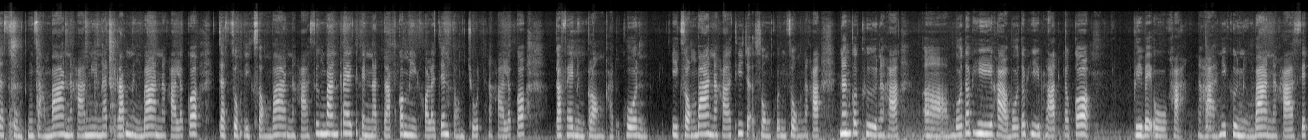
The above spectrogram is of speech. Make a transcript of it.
จัดส่งถึง 3 บ้านนะคะ มีนัดรับ 1 บ้านนะคะ แล้วก็จัดส่งอีก 2 บ้านนะคะ ซึ่งบ้านแรกที่เป็นนัดรับก็มีคอลลาเจน2 ชุดนะคะ แล้วก็ กาแฟ 1 กล่องค่ะทุกคนอีก 2 บ้านนะคะที่จะส่งขนส่งนะคะ นั่นก็คือนะคะโบตาพีค่ะโบตาพีพลัสแล้วก็พรีไบโอค่ะนะคะนี่คือ 1 บ้านนะคะเซต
